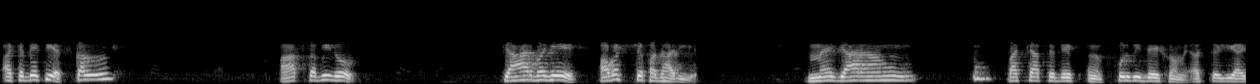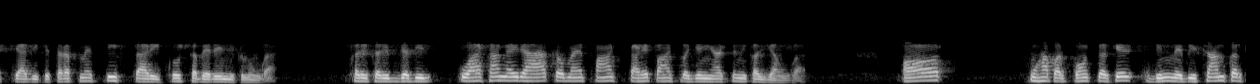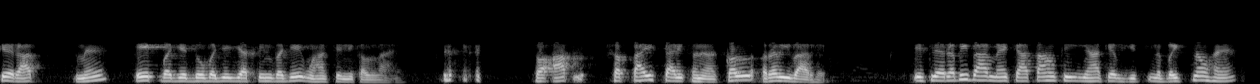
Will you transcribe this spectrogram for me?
अच्छा देखिए कल आप सभी लोग चार बजे अवश्य पधारिए। मैं जा रहा हूँ पाश्चात्य देश पूर्वी देशों में, ऑस्ट्रेलिया इत्यादि की तरफ़ में तीस तारीख को सवेरे निकलूँगा। करीब करीब यदि कुहासा नहीं रहा तो मैं पाँच, साढ़े पाँच बजे यहाँ से निकल जाऊँगा। और वहाँ पर पहुँच करके, दिन में विश्राम करके, रात में एक बजे, दो बजे या तीन बजे वहाँ से निकलना है। तो आप सत्ताईस तारीख कल रविवार है। इसलिए रविवार मैं चाहता हूँ कि यहाँ के जितने वैष्णव हैं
